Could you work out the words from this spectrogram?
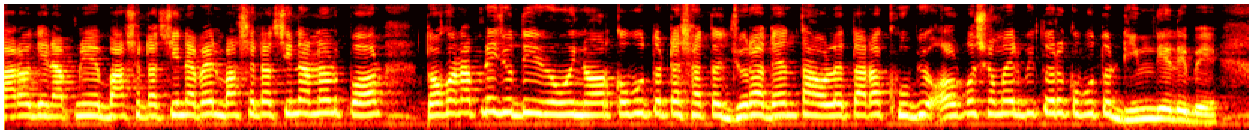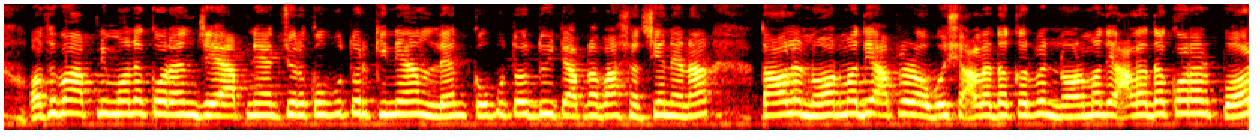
বারো দিন আপনি বাসাটা চিনাবেন। বাসাটা চিনানোর পর তখন আপনি যদি ওই নর কবুতরটার সাথে জোড়া দেন, তাহলে তারা খুবই অল্প সময়ের ভিতরে কবুতর ডিম দিয়ে দেবে। অথবা আপনি মনে করেন যে আপনি একজোড়া কবুতর কিনে আনলেন, কবুতর দুইটা আপনার বাসা চেনে না, তাহলে নর্মাদি আপনারা অবশ্যই আলাদা করবেন নর্মাদি আলাদা করার পর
